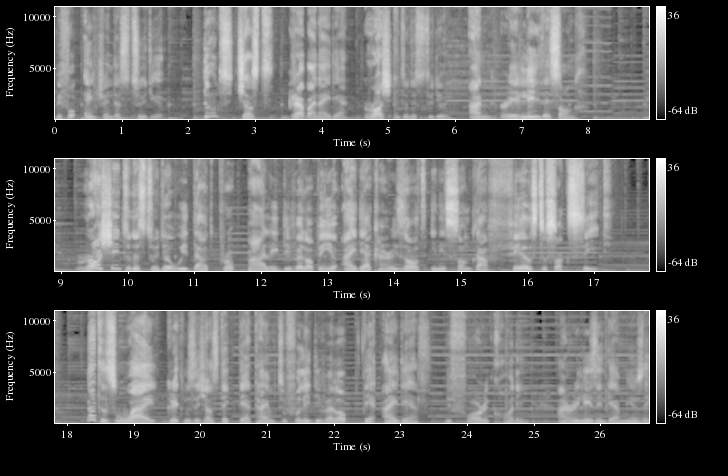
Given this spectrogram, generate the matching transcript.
before entering the studio. Don't just grab an idea, rush into the studio, and release a song. Rushing to the studio without properly developing your idea can result in a song that fails to succeed. That is why great musicians take their time to fully develop their ideas before recording and releasing their music.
